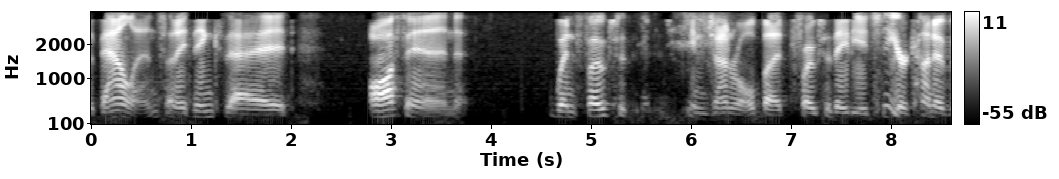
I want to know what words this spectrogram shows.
the balance. And I think that often when folks in general, but folks with ADHD are kind of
